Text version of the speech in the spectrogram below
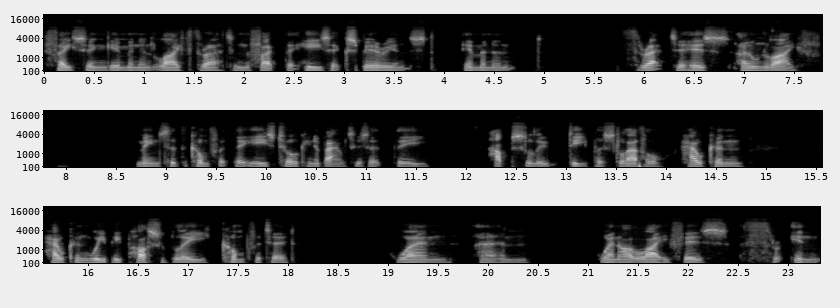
facing imminent life threat and the fact that he's experienced imminent threat to his own life means that the comfort that he's talking about is at the absolute deepest level. How can how can we be possibly comforted when um, when our life is th- in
